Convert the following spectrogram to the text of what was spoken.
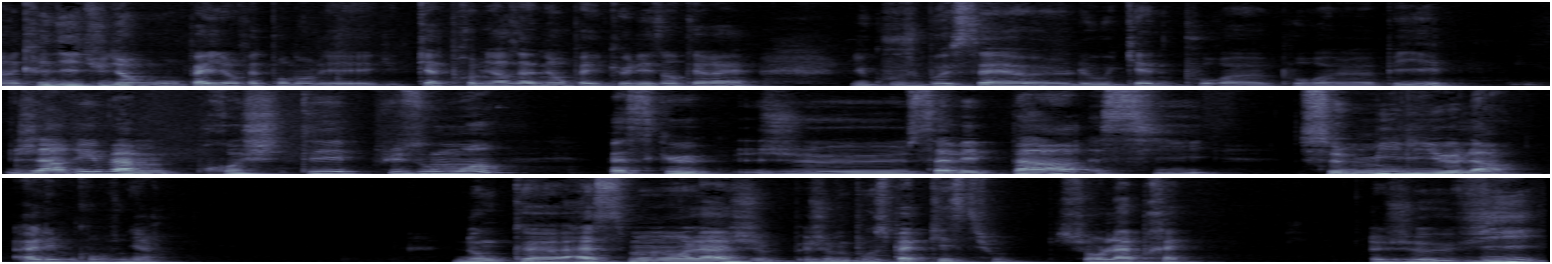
un crédit étudiant où on paye en fait pendant les quatre premières années, on paye que les intérêts. Du coup, je bossais le week-end pour, pour payer. J'arrive à me projeter plus ou moins parce que je savais pas si ce milieu-là allait me convenir. Donc euh, à ce moment-là, je ne me pose pas de questions sur l'après. Je vis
